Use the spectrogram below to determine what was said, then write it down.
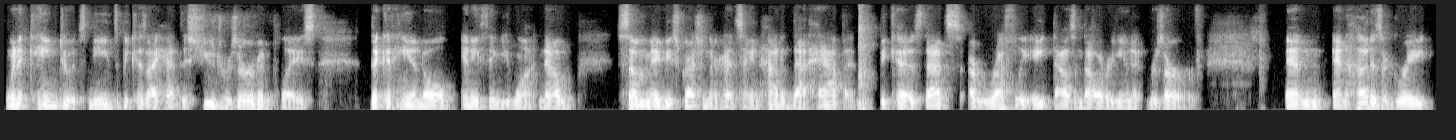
when it came to its needs because I had this huge reserve in place that could handle anything you want. Now, some may be scratching their head saying, How did that happen? Because that's a roughly $8,000 a unit reserve. And, and HUD is a great,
